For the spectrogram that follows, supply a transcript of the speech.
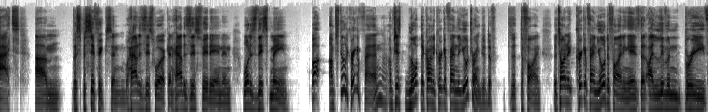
at um, the specifics and how does this work and how does this fit in and what does this mean. But I'm still a cricket fan. I'm just not the kind of cricket fan that you're trying to def- define. The of cricket fan you're defining is that I live and breathe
